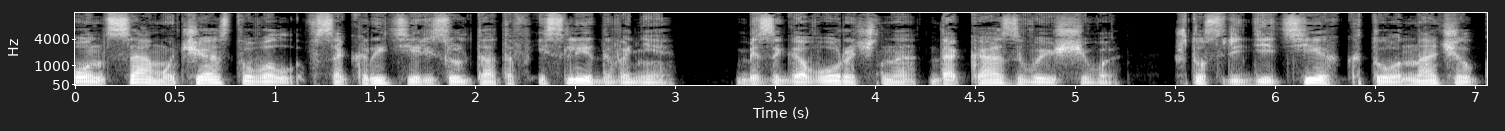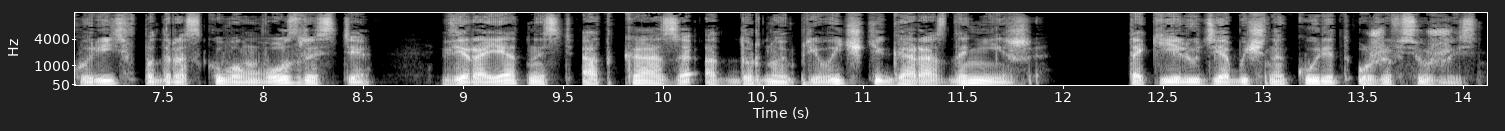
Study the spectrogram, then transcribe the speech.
Он сам участвовал в сокрытии результатов исследования, безоговорочно доказывающего, что среди тех, кто начал курить в подростковом возрасте, вероятность отказа от дурной привычки гораздо ниже. Такие люди обычно курят уже всю жизнь.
